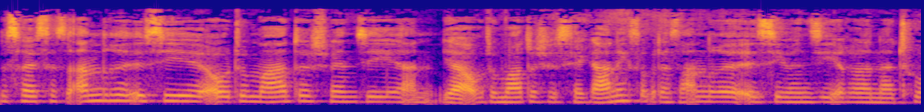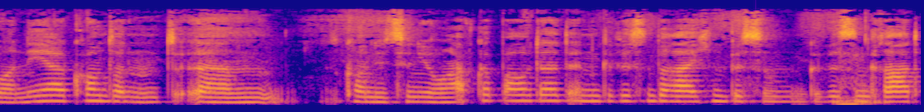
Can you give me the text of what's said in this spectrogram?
Das heißt, das andere ist sie automatisch, wenn sie an, ja, automatisch ist ja gar nichts, aber das andere ist sie, wenn sie ihrer Natur näher kommt und ähm, Konditionierung abgebaut hat in gewissen Bereichen bis zu einem gewissen mhm. Grad,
